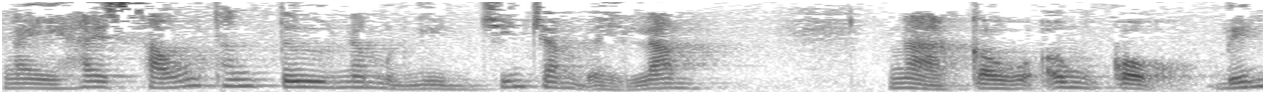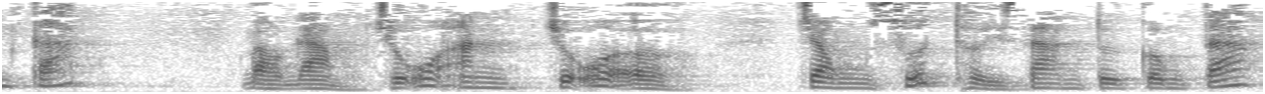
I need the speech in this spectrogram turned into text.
ngày 26 tháng 4 năm 1975. Ngả cầu ông Cổ, Bến Cát, bảo đảm chỗ ăn, chỗ ở trong suốt thời gian tôi công tác.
